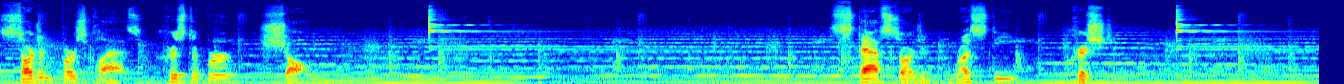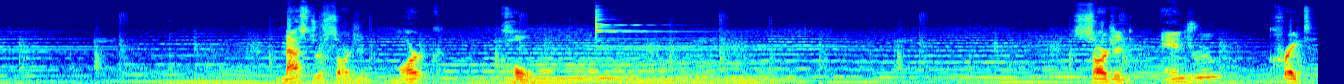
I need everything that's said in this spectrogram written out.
Sergeant First Class Christopher Shaw. Staff Sergeant Rusty Christian. Master Sergeant Mark Coleman. Sergeant Andrew Creighton.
